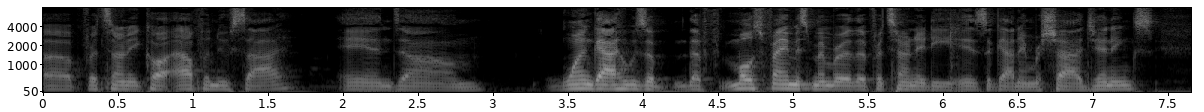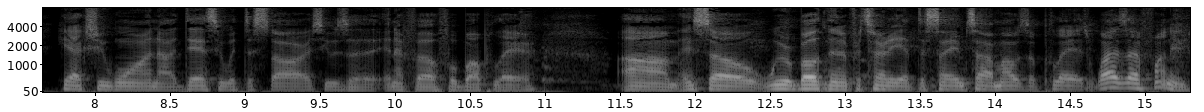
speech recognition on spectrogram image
a fraternity called Alpha Nu Psi, and um, one guy who's a the most famous member of the fraternity is a guy named Rashad Jennings. He actually won uh, Dancing with the Stars. He was an NFL football player. Um, and so we were both in a fraternity at the same time. I was a pledge. Why is that funny?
